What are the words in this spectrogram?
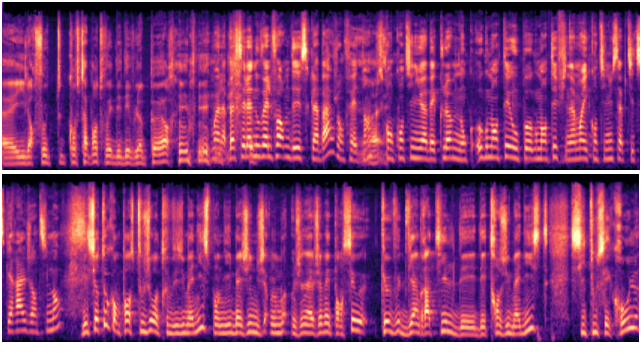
euh, il leur faut constamment trouver des développeurs. Voilà, bah, c'est la nouvelle forme d'esclavage en fait, hein, parce qu'on continue avec l'homme, donc augmenter ou pas augmenter, finalement il continue sa petite spirale gentiment. Mais surtout qu'on pense toujours au transhumanisme, on imagine, je n'ai jamais pensé que deviendra-t-il des, transhumanistes si tout s'écroule,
